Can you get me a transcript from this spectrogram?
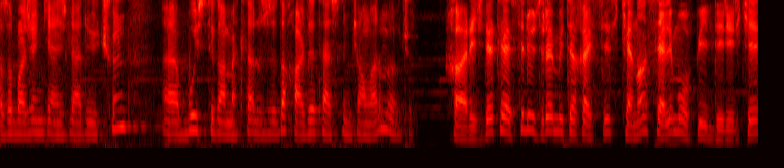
Azərbaycan gəncləri üçün bu istiqamətlər üzrə də xarici təhsil imkanları mövcuddur. Xaricdə təhsil üzrə mütəxəssis Kənan Səlimov bildirir ki,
